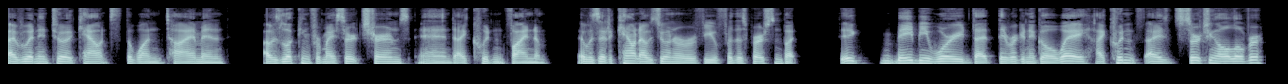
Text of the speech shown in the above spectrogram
I went into account the one time and I was looking for my search terms and I couldn't find them. It was an account I was doing a review for this person, but it made me worried that they were going to go away. I couldn't, I was searching all over,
